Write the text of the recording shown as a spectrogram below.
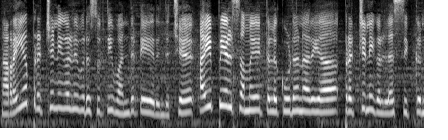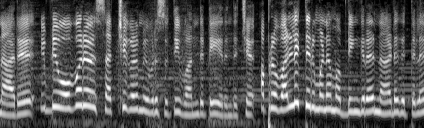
நிறைய பிரச்சனைகள் இவரை சுத்தி வந்துட்டே இருந்துச்சு. ஐபிஎல் சமயத்துல கூட நிறைய பிரச்சனைகள்ல சிக்கினாரு. இப்படி ஒவ்வொரு சர்ச்சைகளும் இவரை சுத்தி வந்துட்டே இருந்துச்சு. அப்புறம் வள்ளி திருமணம் அப்படிங்கிற நாடகத்துல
